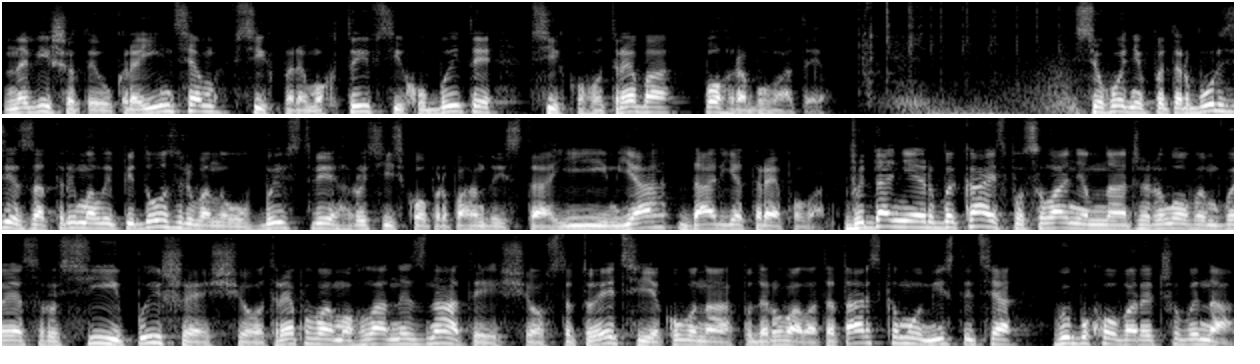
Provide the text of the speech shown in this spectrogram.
навішати українцям всіх перемогти, всіх убити, всіх, кого треба, пограбувати. Сьогодні в Петербурзі затримали підозрювану у вбивстві російського пропагандиста. Її ім'я Дар'я Трепова. Видання РБК із посиланням на джерело в МВС Росії пише, що Трепова могла не знати, що в статуетці, яку вона подарувала татарському, міститься вибухова речовина.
